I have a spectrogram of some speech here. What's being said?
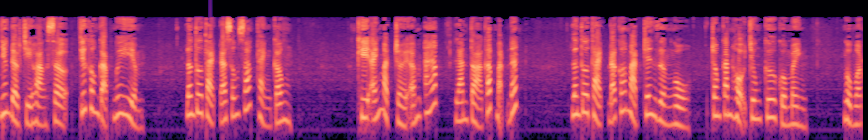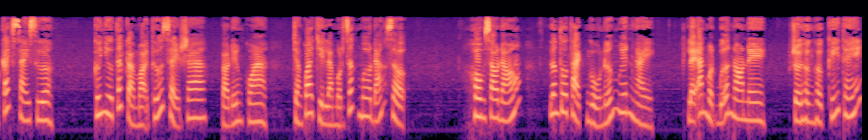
Nhưng đều chỉ hoảng sợ chứ không gặp nguy hiểm. Lân tu thạch đã sống sót thành công. Khi ánh mặt trời ấm áp lan tỏa khắp mặt đất lân tu thạch đã có mặt trên giường ngủ trong căn hộ chung cư của mình ngủ một cách say sưa. Cứ như tất cả mọi thứ xảy ra vào đêm qua, chẳng qua chỉ là một giấc mơ đáng sợ. Hôm sau đó, lâm thu thạch ngủ nướng nguyên ngày, lại ăn một bữa no nê, rồi hừng hực khí thế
